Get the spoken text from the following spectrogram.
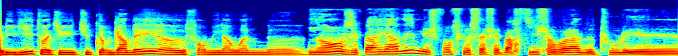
Olivier, toi, tu, tu regardais euh, Formula One euh... Non, j'ai pas regardé, mais je pense que ça fait partie, enfin voilà, de tous les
